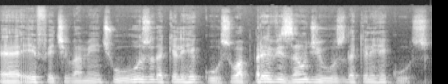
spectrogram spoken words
é, efetivamente o uso daquele recurso, ou a previsão de uso daquele recurso.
